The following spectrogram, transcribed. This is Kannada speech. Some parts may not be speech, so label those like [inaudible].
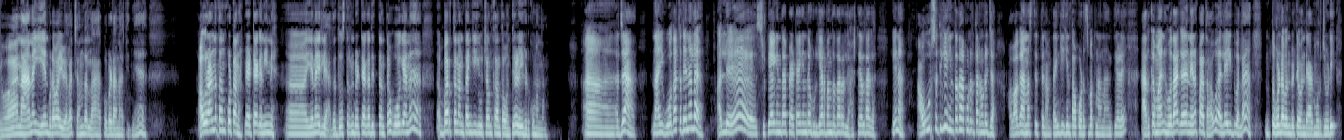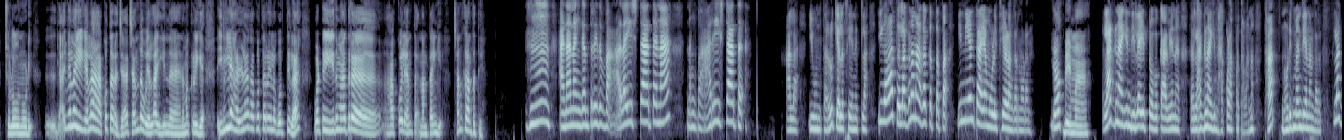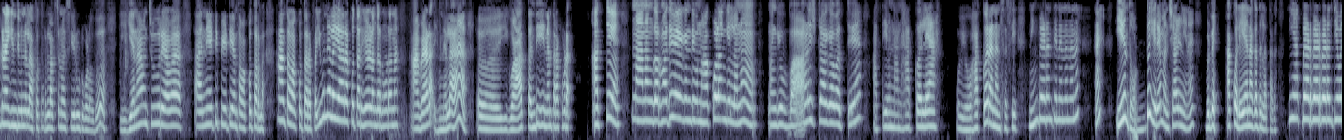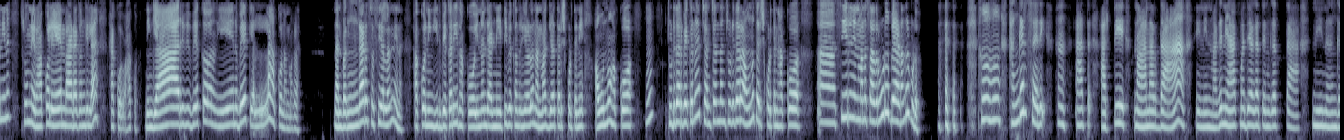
ಯವ್ವ, ನಾನ ಏನ್ ಬಿಡವ ಇವೆಲ್ಲ ಚಂದಲ್ಲ, ಹಾಕೋಬೇಡ ಅನ್ನತ್ತಿದ್ನೆ ಅವ್ರ ಅಣ್ಣ ತಂದು ಕೊಟ್ಟಾನ ಭೇಟಿಯಾಗ ನಿನ್ನೆ. ಏನ ಇಲ್ಲಿ ಅದ ದೋಸ್ತರನ್ನ ಭೇಟಿಯಾಗದಿತ್ತಂತ ಹೋಗ್ಯಾನ, ಬರ್ತ ನಮ್ಮ ತಂಗಿಗೆ ಇವು ಚಂದ ಕಾಂತಾವ ಅಂತೇಳಿ ಹಿಡ್ಕೊಂಬಂದ ಅಜ್ಜ, ನಾ ಈಗ ಓದಾಕದೇನಲ್ಲ ಅಲ್ಲೇ ಸಿಟಿಯಾಗಿಂದ, ಪೇಟೆಯಾಗಿಂದ ಹುಡುಗಿಯಾರ್ ಬಂದದಾರಲ್ಲಿ ಹಾಸ್ಟೆಲ್ದಾಗ ಏನ, ಅವ್ರ ಸತಿಗೆ ಇಂಥದ್ದು ಹಾಕೊಂಡಿರ್ತಾರ ನೋಡಜ್ಜ ಅವಾಗ ಅನ್ನಿಸ್ತಿತ್ತು ನಮ್ಮ ತಂಗಿಗೆ ಇಂಥವು ಕೊಡಿಸ್ಬೇಕು ನಾನು ಅಂತೇಳಿ. ಅದಕ್ಕೆ ಮಾನಿ ಹೋದಾಗ ನೆನಪಾತಾವು ಅಲ್ಲೇ ಇದ್ವಲ್ಲ, ತಗೊಂಡ ಬಂದ್ಬಿಟ್ಟೆ ಒಂದು ಎರಡು ಮೂರು ಜೋಡಿ, ಚಲೋ ನೋಡಿ. ಇವೆಲ್ಲ ಈಗೆಲ್ಲ ಹಾಕೋತಾರ ಜ ಚಂದವು ಎಲ್ಲ ಈಗಿನ ಹೆಣ್ಮಕ್ಳಿಗೆ. ಇಲ್ಲೇ ಹಳ್ಳಾಗ ಹಾಕೋತಾರ ಇಲ್ಲ ಗೊತ್ತಿಲ್ಲ ಒಟ್ಟು ಇದು ಮಾತ್ರ ಹಾಕೋಲಿ ಅಂತ ನಮ್ಮ ತಂಗಿ. ಚಂದ ಕಾಣ್ತತಿ. ಹ್ಮ್, ಅಣ್ಣ ನಂಗಂತ್ರ ಇದು ಬಹಳ ಇಷ್ಟ ಆತಣ್ಣ. ನಂಗೆ ಭಾರಿ ಇಷ್ಟ ಆತ. ಅಲ್ಲ ಇವನ್ ತರು ಕೆಲಸ ಏನಿತ್ಲ? ಈಗ ಆತ ಲಗ್ನನ ಆಗಕತ್ತಪ್ಪ. ಇನ್ನೇನ್ ಟೈಮ್ ಉಳಿತ ಹೇಳಂಗಾರ ನೋಡನ್ ಯಾಕೆ ಬೇಮ್ಮ ಲಗ್ನ ಆಗಿಂದ ಇಲ್ಲ ಇಟ್ಟೋಗ್ಬೇಕು ಅವೇನು? ಲಗ್ನ ಆಗಿಂದ ಹಾಕೊಳಕ್ ಬರ್ತಾವನ? ಥಾ ನೋಡಿದ ಮಂದಿ ಏನಂದಾರ? ಲಗ್ನ ಆಗಿಂದ ಇವನ್ನೆಲ್ಲ ಹಾಕೋತಾರ ಲಕ್ಷಣ ಸೀರೆ ಉಟ್ಕೊಳ್ಳೋದು. ಈಗೇನ ಒಂಚೂರು ಯಾವ ಆ, ನೇಟಿ ಪೇಟಿ ಅಂತ ಹಾಕೋತಾರಲ್ಲ ಅಂತ ಹಾಕೋತಾರಪ್ಪ. ಇವನ್ನೆಲ್ಲ ಯಾರು ಹಾಕೋತಾರ ಹೇಳಂಗಾರ ನೋಡೋಣ. ಆ ಬೇಡ ಇವನ್ನೆಲ್ಲ ಈಗ ಆ ತಂದಿ ಇನ್ನೇನು ತರಕ್ಬಿಡ ಅತ್ತೆ ನಾನು ಹಂಗಾರ ಮದುವೆ ಆಗಿಂದ ಇವನ್ನ ಹಾಕೊಳಂಗಿಲ್ಲನ? ನಂಗೆ ಭಾಳ ಇಷ್ಟ ಆಗ್ಯಾವತ್ತೆ. ಅತ್ತೆ ಇವ್ ನಾನು ಹಾಕೋಲೆ ಅಯ್ಯೋ ಹಾಕೋರ ನನ್ನ ಸಸಿ? ನಿಂಗೆ ಬೇಡ ಅಂತೀನಿ ನಾನು. ಏನು ದೊಡ್ಡ ಹಿರೇ ಮನುಷ್ಯ ನೀನು? ಬಿಡ್ಬೇ ಹಾಕೋಲೆ ಏನಾಗೋದಿಲ್ಲ ತಗ. ನೀ ಯಾಕೆ ಬೇಡ ಬೇಡ ಬೇಡ ಅಂತೀವ ನೀನು? ಸುಮ್ಮನೆ ಹಾಕೋಲೆ ಏನು ಬಾಡಾಗಂಗಿಲ್ಲ ಹಾಕೋ ಹಾಕೋ. ನಿಂಗೆ ಯಾರಿಗೆ ಬೇಕೋ, ಏನು ಬೇಕು ಎಲ್ಲ ಹಾಕೋ ನನ್ನ ಮಗಳ. ನನ್ನ ಬಂಗಾರ ಸಸಿ ಅಲ್ಲ ನೀನು. ಹಾಕೋ, ನಿಂಗೆ ಇದು ಬೇಕಾದ್ರೆ ಇದು ಹಾಕೋ. ಇನ್ನೊಂದು ಎರಡು ನೀಟಿ ಬೇಕಂದ್ರೆ ಹೇಳು ನನ್ನ ಮಗ ತರಿಸ್ಕೊಡ್ತೀನಿ. ಅವನು ಹಾಕೋ. ಹ್ಞೂ ಚೂಡಿದಾರ್ ಬೇಕಂದ್ರೆ ಚಂದ ಚಂದನ ಚೂಡಿದಾರ್ ಅವನು ತರಿಸ್ಕೊಡ್ತೀನಿ, ಹಾಕೋ. ಸೀರೆ ನಿನ್ನ ಮನಸ್ಸಾದ್ರೂ ಬಿಡು ಬೇಡ ಅಂದ್ರೆ ಬಿಡು. ಹ್ಞೂ ಹ್ಞೂ ಹಂಗೇನು ಸರಿ. ಹ್ಞೂ ಆತ ಅತ್ತಿ ನಾನರ್ಧ ನಿನ್ನ ಮಗನ ಯಾಕೆ ಮದುವೆ ಆಗತ್ತೇನು ಗೊತ್ತಾ ನೀನಂಗ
